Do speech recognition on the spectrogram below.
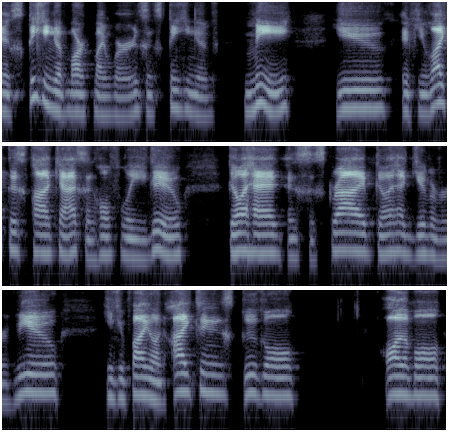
and speaking of Mark My Words and speaking of me, you, if you like this podcast, and hopefully you do, go ahead and subscribe. Go ahead give a review. You can find on iTunes, Google, Audible.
